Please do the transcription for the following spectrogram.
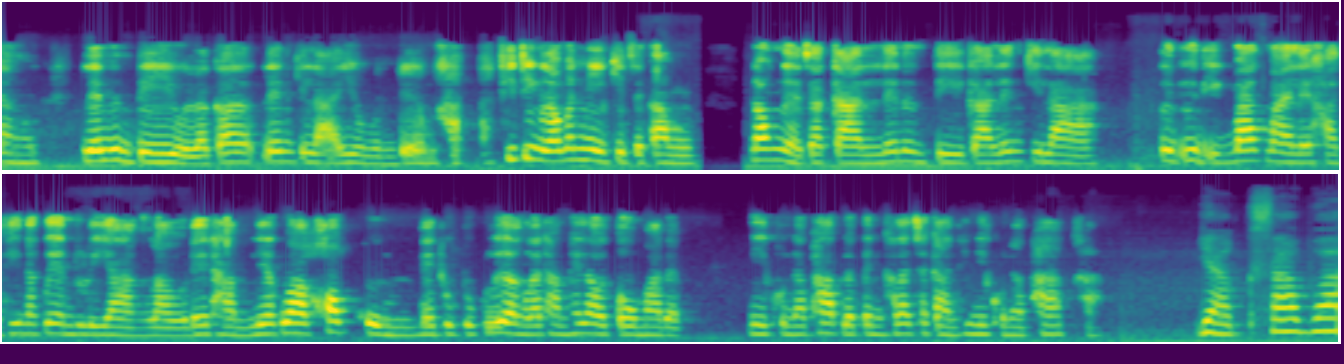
ยังเล่นดนตรีอยู่แล้วก็เล่นกีฬาอยู่เหมือนเดิมค่ะ ที่จริงแล้วมันมีกิจกรรมนอกเหนือจากการเล่นดนตรีการเล่นกีฬาอื่นๆ อีกมากมายเลยค่ะ ที่นักเรียนดุริยางเราได้ทำเรียกว่าครอบคลุมในทุกๆ เรื่อง และทำให้เราโตมาแบบมีคุณภาพและเป็นข้าราชการที่มีคุณภาพค่ะ อยากทราบว่า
